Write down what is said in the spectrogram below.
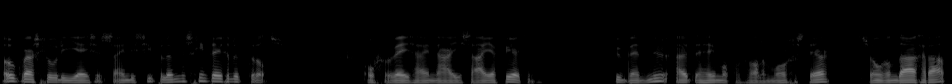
Ook waarschuwde Jezus zijn discipelen misschien tegen de trots. Of verwees hij naar Jesaja 14. U bent nu uit de hemel gevallen, morgenster, zoon van dageraad.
